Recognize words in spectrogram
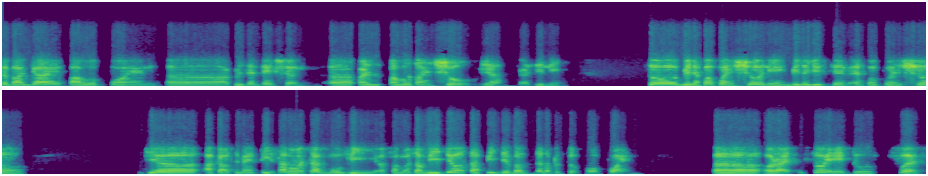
sebagai PowerPoint uh, presentation, uh, PowerPoint show, ya, yeah, kat sini. So, bila PowerPoint show ni, bila you save as PowerPoint show, dia akan automatic, sama macam movie, atau sama macam video, tapi dia dalam bentuk PowerPoint. Uh, alright, so yang itu first,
